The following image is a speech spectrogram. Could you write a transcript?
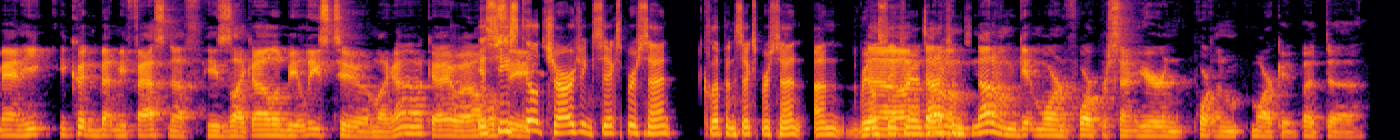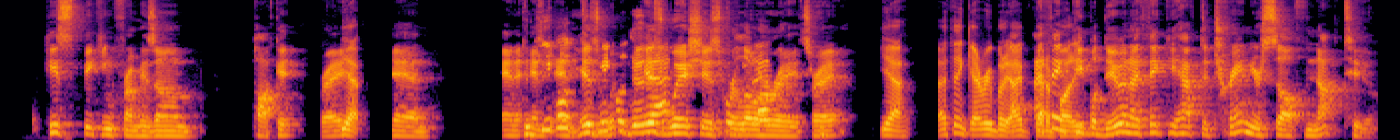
man he he couldn't bet me fast enough. He's like oh it'll be at least two. I'm like oh okay well is we'll he see. still charging 6% clipping 6% on real no, estate transactions none of, them, none of them get more than 4% here in portland market but uh, he's speaking from his own pocket right? Yeah. And and, and, people, and his, his wish is for lower rates right? Yeah I think everybody. I've got I think buddy. people do, and I think you have to train yourself not to.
